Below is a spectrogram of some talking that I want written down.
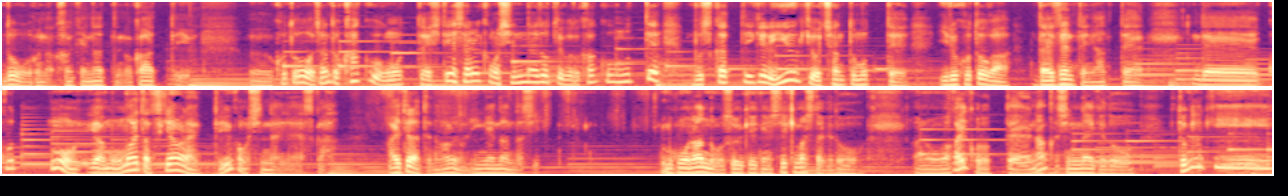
どういうふうな関係になってるのかっていうことをちゃんと覚悟を持って否定されるかもしれないぞということを覚悟を持ってぶつかっていける勇気をちゃんと持っていることが大前提にあってでこもういやもうお前とは付き合わないって言うかもしれないじゃないですか相手だって眺めの人間なんだし僕も何度もそういう経験してきましたけどあの若い頃ってなんか知んないけど時々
